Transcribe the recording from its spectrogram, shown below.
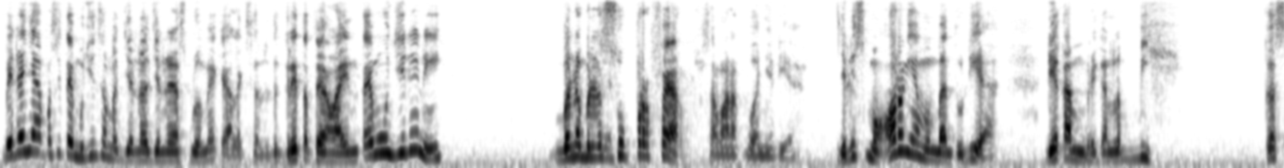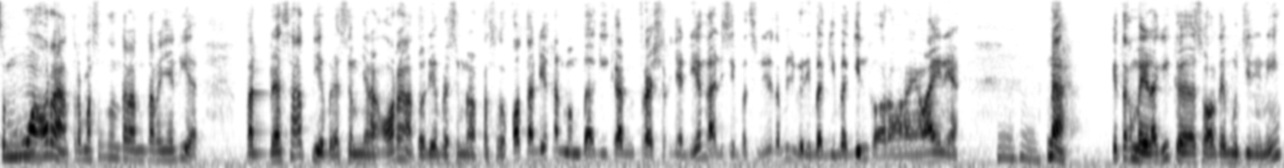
bedanya apa sih Temujin sama jenderal-jenderal yang sebelumnya kayak Alexander the Great atau yang lain? Temujin ini benar-benar Iya. super fair sama anak buahnya dia. Jadi semua orang yang membantu dia, dia akan memberikan lebih ke semua Hmm. orang, termasuk tentara-tentaranya dia. Pada saat dia berhasil menyerang orang atau dia berhasil melakukan suatu kota, dia akan membagikan treasure-nya dia nggak disimpan sendiri, tapi juga dibagi-bagiin ke orang-orang yang lainnya. Mhm. Nah, kita kembali lagi ke soal Temujin ini.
